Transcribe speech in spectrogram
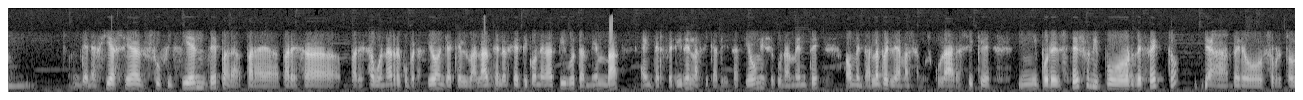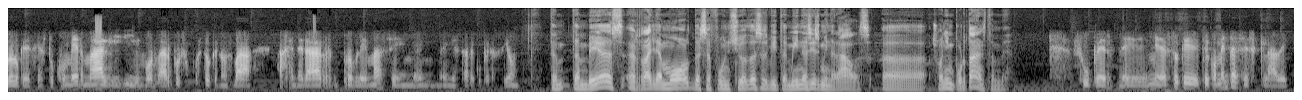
de energía sea suficiente para, para, para, esa, para esa buena recuperación, ya que el balance energético negativo también va a interferir en la cicatrización y seguramente aumentar la pérdida de masa muscular. Así que ni por exceso ni por defecto, ya, pero sobre todo lo que decías tú, comer mal y, y engordar, por supuesto que nos va a generar problemas en, en, en esta recuperación. També es ratlla molt de la funció de les vitamines i els minerals. Uh, són importants, també. Súper. Eh, mira, esto que, que comentas es clave.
